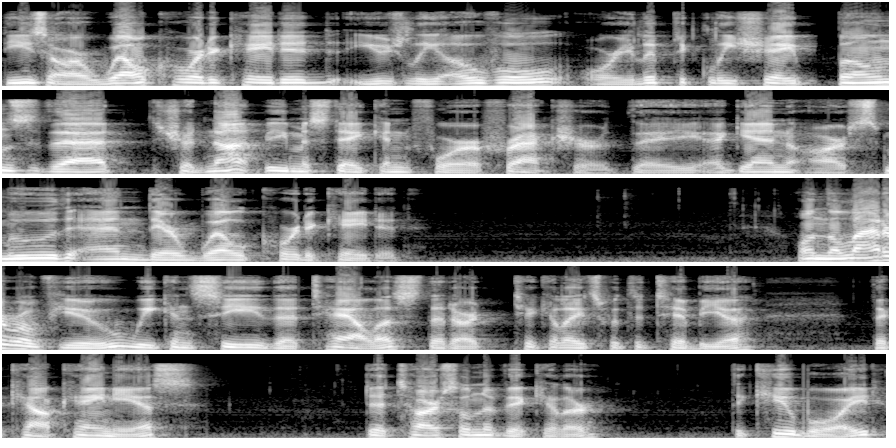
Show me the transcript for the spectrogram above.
These are well corticated, usually oval or elliptically shaped bones that should not be mistaken for a fracture. They, again, are smooth and they're well corticated. On the lateral view, we can see the talus that articulates with the tibia, the calcaneus, the tarsal navicular, the cuboid,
